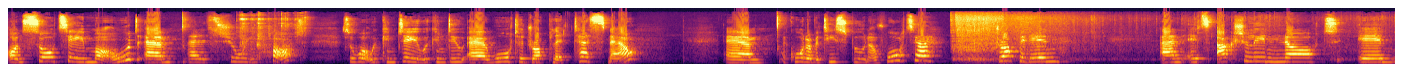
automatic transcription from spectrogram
on saute mode um, and it's showing hot. So what we can do, we can do a water droplet test now. Um, a quarter of a teaspoon of water, drop it in and it's actually not um,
